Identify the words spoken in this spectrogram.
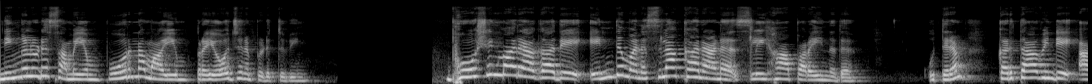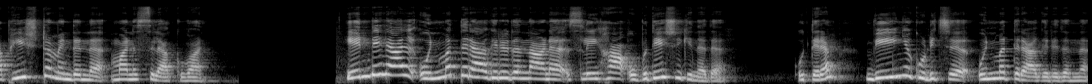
നിങ്ങളുടെ സമയം പൂർണമായും പ്രയോജനപ്പെടുത്തുവിൻ. ഭോഷന്മാരാകാതെ എന്ത് മനസ്സിലാക്കാനാണ് സ്ലീഹ പറയുന്നത്? ഉത്തരം കർത്താവിന്റെ അഭീഷ്ടമെന്തെന്ന് മനസ്സിലാക്കുവാൻ. എന്തിനാൽ ഉന്മത്തരാകരുതെന്നാണ് സ്ലീഹ ഉപദേശിക്കുന്നത്? ഉത്തരം വീഞ്ഞു കുടിച്ച് ഉന്മത്തരാകരുതെന്ന്.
